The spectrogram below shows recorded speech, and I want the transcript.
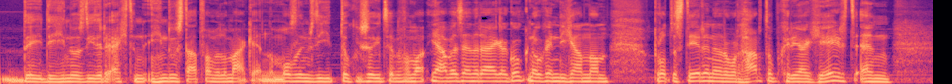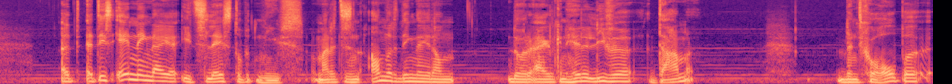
de, de hindoes die er echt een hindoestaat van willen maken. En de moslims die toch zoiets hebben van... Ja, we zijn er eigenlijk ook nog. En die gaan dan protesteren en er wordt hard op gereageerd. En het, het is één ding dat je iets leest op het nieuws. Maar het is een ander ding dat je dan door eigenlijk een hele lieve dame bent geholpen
